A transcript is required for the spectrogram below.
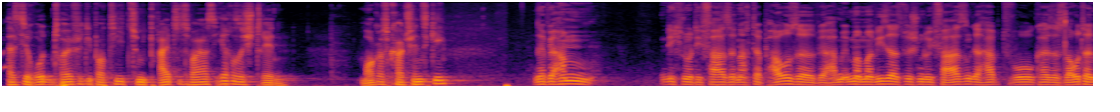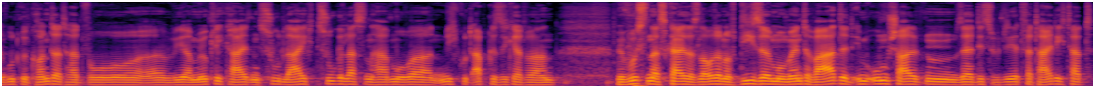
als die Roten Teufel die Partie zum 3 zu 2 aus ihrer Sicht drehen. Markus Kaczynski na, wir haben nicht nur die Phase nach der Pause, wir haben immer mal wieder zwischendurch Phasen gehabt, wo Kaiserslautern gut gekontert hat, wo äh, wir Möglichkeiten zu leicht zugelassen haben, wo wir nicht gut abgesichert waren. Wir wussten, dass Kaiserslautern auf diese Momente wartet, im Umschalten sehr diszipliniert verteidigt hat.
